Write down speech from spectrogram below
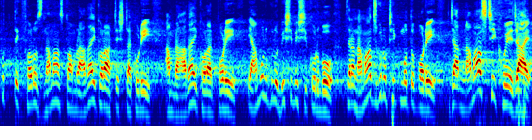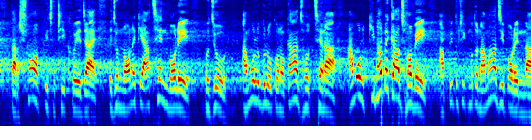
প্রত্যেক ফরজ নামাজ তো আমরা আদায় করার চেষ্টা করি। আমরা আদায় করার পরে এই আমলগুলো বেশি বেশি করব। যারা নামাজগুলো ঠিক মতো পড়ে, যার নামাজ ঠিক হয়ে যায়, তার সব কিছু ঠিক হয়ে যায়। এজন্য অনেকে আছেন বলে, হুজুর, আমলগুলো কোনো কাজ হচ্ছে না। আমল কীভাবে কাজ হবে? আপনি তো ঠিকমতো নামাজই পড়েন না।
